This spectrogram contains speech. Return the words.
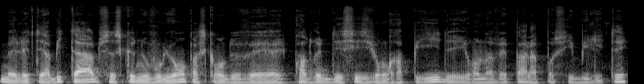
mais elle était habitable, c'est ce que nous voulions parce qu'on devait prendre une décision rapide et on n'avait pas la possibilité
